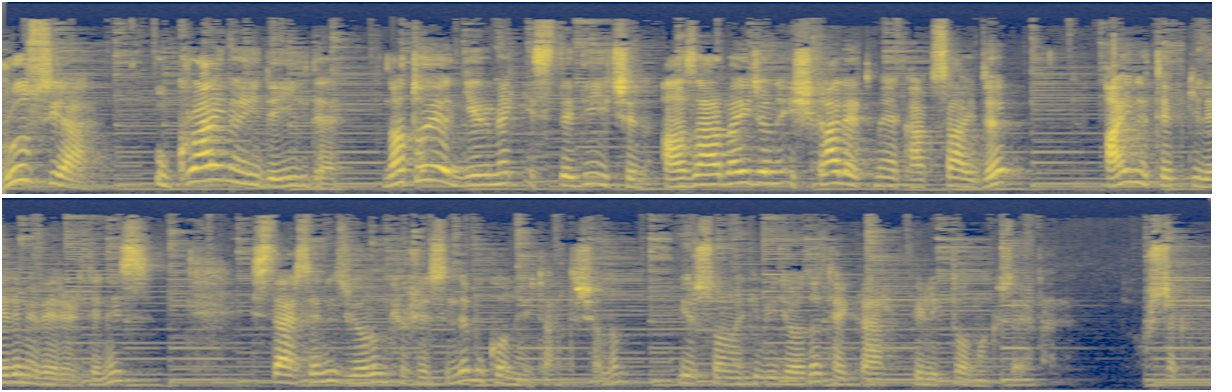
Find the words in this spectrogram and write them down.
Rusya Ukrayna'yı değil de NATO'ya girmek istediği için Azerbaycan'ı işgal etmeye kalksaydı aynı tepkileri mi verirdiniz? İsterseniz yorum köşesinde bu konuyu tartışalım. Bir sonraki videoda tekrar birlikte olmak üzere efendim. Hoşçakalın.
